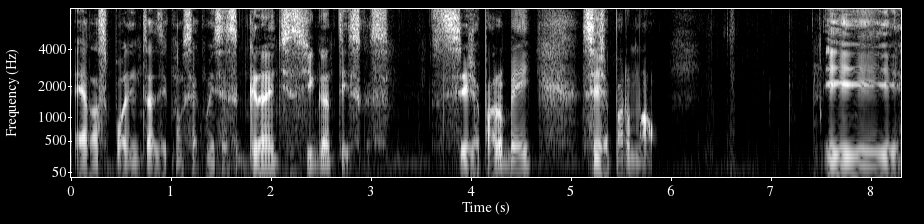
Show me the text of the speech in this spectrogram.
elas podem trazer consequências grandes, gigantescas, seja para o bem, seja para o mal. E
